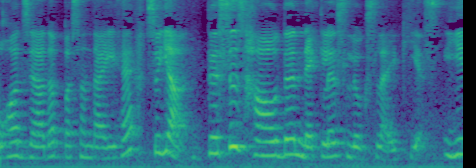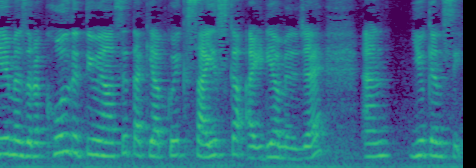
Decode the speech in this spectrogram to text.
बहुत ज़्यादा पसंद आई है. So yeah this is how the necklace looks like yes ये मैं जरा खोल देती हूँ यहाँ से ताकि आपको एक साइज़ का आइडिया मिल जाए and you can see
